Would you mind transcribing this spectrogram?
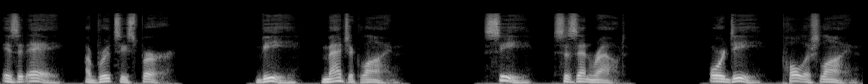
Is it A. Abruzzi Spur? B. Magic Line? C. Cesen Route? Or D. Polish Line?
